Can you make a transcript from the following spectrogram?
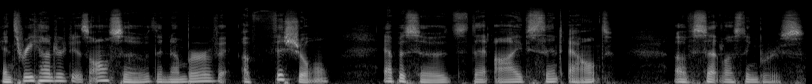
And 300 is also the number of official episodes that I've sent out of Set Listing Bruce.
